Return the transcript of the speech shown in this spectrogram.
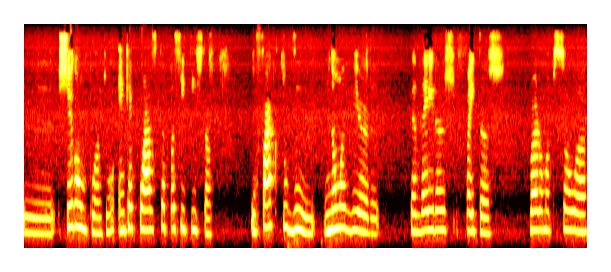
uh, chega a um ponto em que é quase capacitista. O facto de não haver cadeiras feitas para uma pessoa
